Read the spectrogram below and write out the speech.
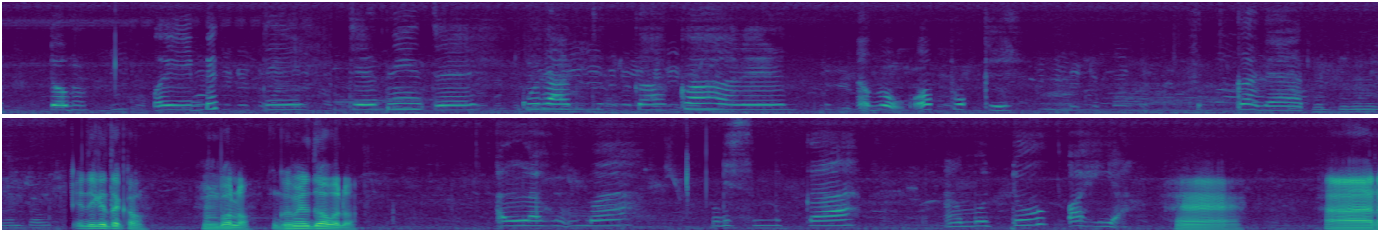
উত্তম ওই ব্যক্তি যে নিজে কোরআন শিক্ষা করেন এবং অপরকে শিক্ষা দেন এদিকে তাকাও। বলো। ঘুমের দোয়া বলো। আল্লাহুম্মা হ্যাঁ আর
